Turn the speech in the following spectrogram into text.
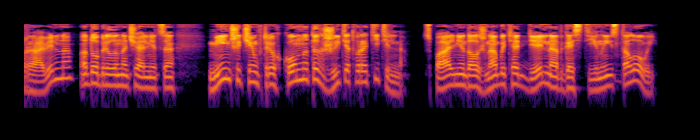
«Правильно», — одобрила начальница, — «меньше, чем в трех комнатах жить отвратительно. Спальня должна быть отдельно от гостиной и столовой».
